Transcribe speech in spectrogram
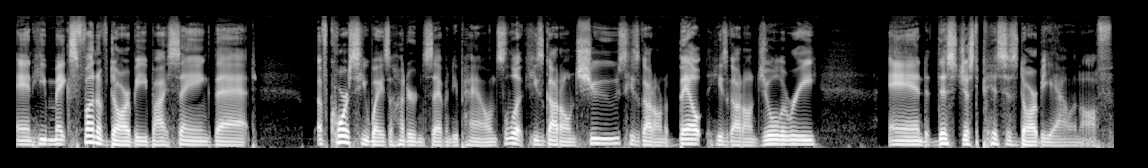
And he makes fun of Darby by saying that, of course he weighs 170 pounds. Look, he's got on shoes, he's got on a belt, he's got on jewelry and this just pisses Darby Allin off.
